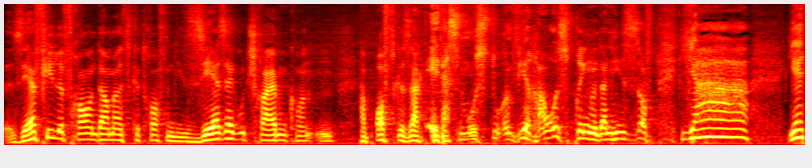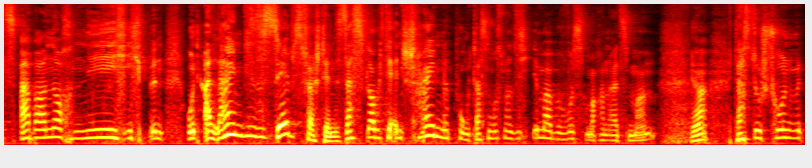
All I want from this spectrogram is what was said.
sehr viele Frauen damals getroffen, die sehr, sehr gut schreiben konnten. Habe oft gesagt, ey, das musst du irgendwie rausbringen. Und dann hieß es oft, ja, jetzt aber noch nicht. Ich bin und allein dieses Selbstverständnis, das ist, glaube ich, der entscheidende Punkt. Das muss man sich immer bewusst machen als Mann, ja, dass du schon mit,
